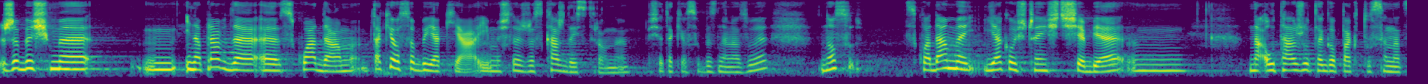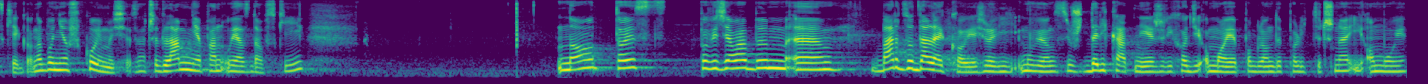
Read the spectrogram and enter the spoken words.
żebyśmy mm, i naprawdę e, składam takie osoby jak ja i myślę, że z każdej strony by się takie osoby znalazły, no składamy jakąś część siebie mm, na ołtarzu tego paktu senackiego. No bo nie oszukujmy się, znaczy dla mnie pan Ujazdowski no to jest, powiedziałabym, e, bardzo daleko, jeżeli mówiąc już delikatnie, jeżeli chodzi o moje poglądy polityczne i o mój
